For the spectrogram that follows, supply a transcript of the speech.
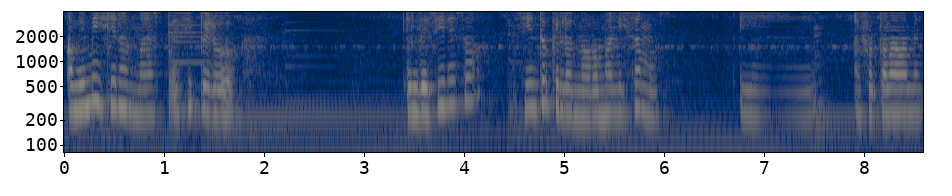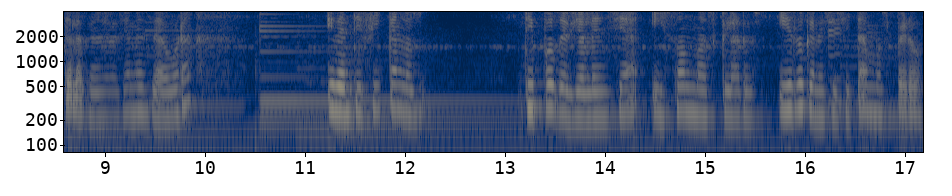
a mí me hicieron más, pues sí, pero el decir eso siento que lo normalizamos. Y afortunadamente las generaciones de ahora identifican los tipos de violencia y son más claros. Y es lo que necesitamos, pero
